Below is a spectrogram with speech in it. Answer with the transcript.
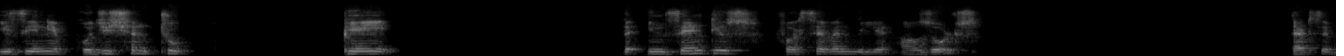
is in a position to pay the incentives for 7 million households? That's a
